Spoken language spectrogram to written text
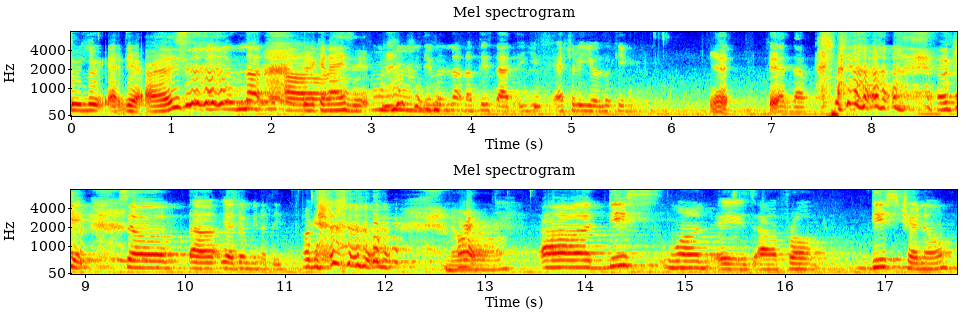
to look at their eyes. they will not uh, Recognize it. Mhm, they will not notice that you, actually you're looking yeah. at them. okay, so uh, yeah, don't be naughty. Okay. No. All right. Uh, this one is uh, from this channel,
